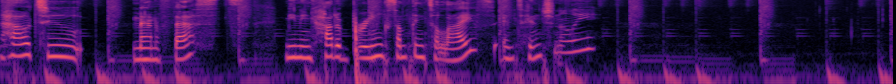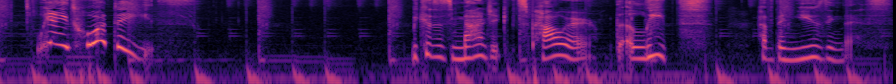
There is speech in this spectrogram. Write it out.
how to manifest, meaning how to bring something to life intentionally. Taught these because it's magic, it's power the elites have been using this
